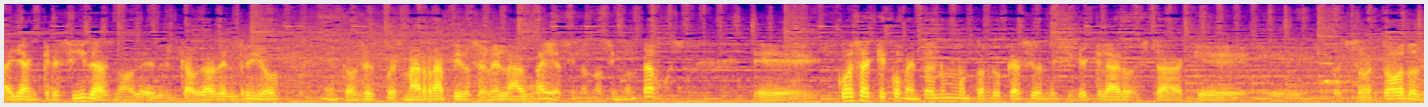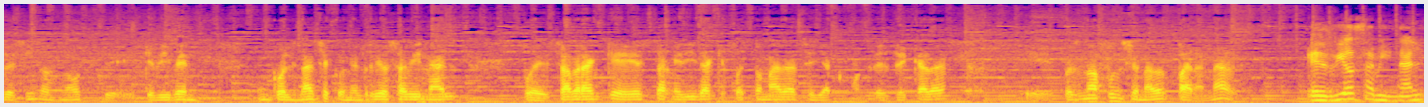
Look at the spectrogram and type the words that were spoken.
hayan crecidas del caudal del río, entonces pues más rápido se ve el agua y así no nos inundamos. Eh, cosa que comentó en un montón de ocasiones y que claro está que eh, pues sobre todo los vecinos ¿no? que, que viven en colindancia con el río Sabinal, pues sabrán que esta medida que fue tomada hace ya como tres décadas, eh, pues no ha funcionado para nada. El río Sabinal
